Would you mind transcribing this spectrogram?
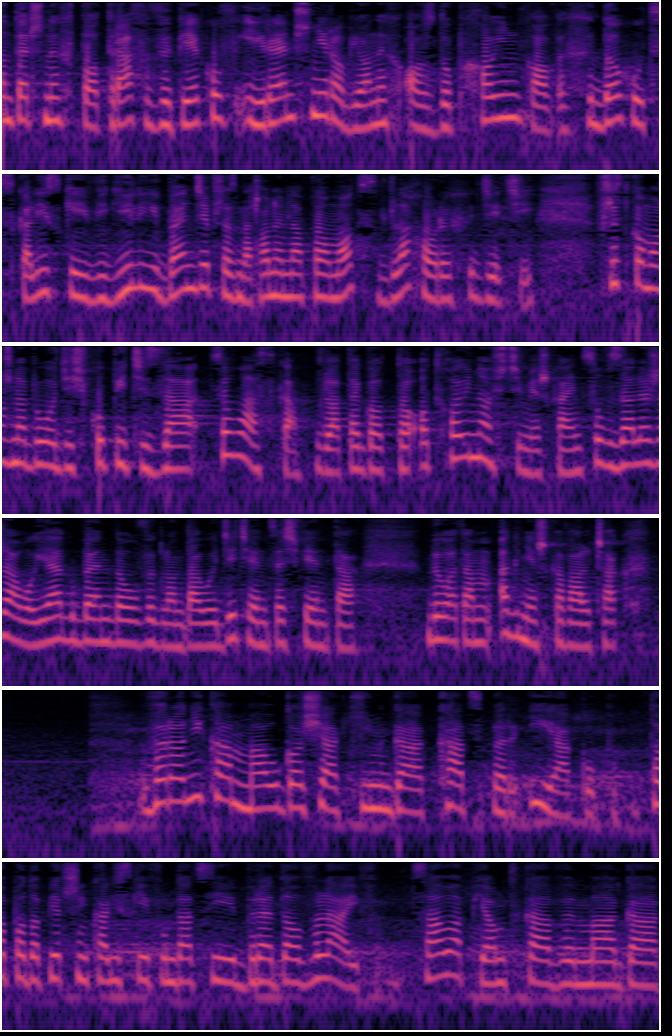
Świątecznych potraw, wypieków i ręcznie robionych ozdób choinkowych. Dochód z kaliskiej Wigilii będzie przeznaczony na pomoc dla chorych dzieci. Wszystko można było dziś kupić za co łaska. Dlatego to od hojności mieszkańców zależało, jak będą wyglądały dziecięce święta. Była tam Agnieszka Walczak. Weronika, Małgosia, Kinga, Kacper i Jakub to podopieczni Kaliskiej Fundacji Bread of Life. Cała piątka wymaga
